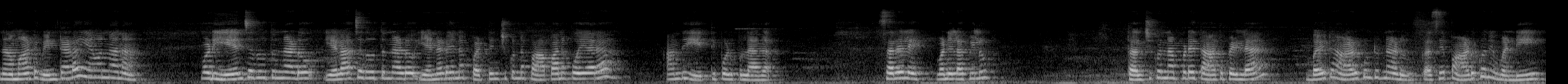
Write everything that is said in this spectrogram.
నా మాట వింటాడా ఏమన్నానా? వాడు ఏం చదువుతున్నాడో ఎలా చదువుతున్నాడో ఎన్నడైనా పట్టించుకున్న పాపాన పోయారా? అంది ఎత్తి పొడుపులాగా. సరేలే వాడిలా పిలు. తలుచుకున్నప్పుడే తాత పెళ్ళా? బయట ఆడుకుంటున్నాడు కాసేపు ఆడుకొనివ్వండి.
